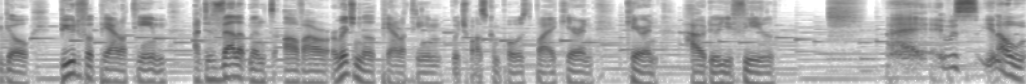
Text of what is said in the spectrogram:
We go. Beautiful piano team, a development of our original piano team, which was composed by Kieran. Kieran, how do you feel? Eh, it was you know.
